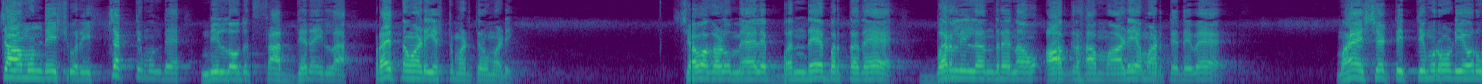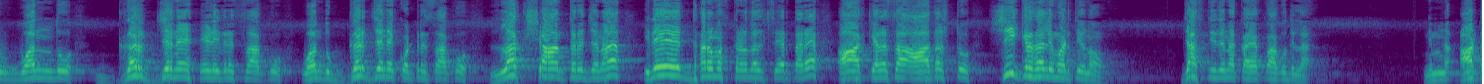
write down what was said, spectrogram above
ಚಾಮುಂಡೇಶ್ವರಿ ಶಕ್ತಿ ಮುಂದೆ ನಿಲ್ಲೋದಕ್ಕೆ ಸಾಧ್ಯನೇ ಇಲ್ಲ. ಪ್ರಯತ್ನ ಮಾಡಿ, ಎಷ್ಟು ಮಾಡ್ತಿರೋ ಮಾಡಿ. ಶವಗಳು ಮೇಲೆ ಬಂದೇ ಬರ್ತದೆ. ಬರಲಿಲ್ಲ ಅಂದ್ರೆ ನಾವು ಆಗ್ರಹ ಮಾಡೇ ಮಾಡ್ತಿದ್ದೇವೆ ಮಹೇಶ್ ಶೆಟ್ಟಿ ತಿಮರೋಡಿ ಅವರು ಒಂದು ಗರ್ಜನೆ ಹೇಳಿದರೆ ಸಾಕು, ಒಂದು ಗರ್ಜನೆ ಕೊಟ್ಟರೆ ಸಾಕು. ಲಕ್ಷಾಂತರ ಜನ ಇದೇ ಧರ್ಮಸ್ಥಳದಲ್ಲಿ ಸೇರ್ತಾರೆ. ಆ ಕೆಲಸ ಆದಷ್ಟು ಶೀಘ್ರದಲ್ಲಿ ಮಾಡ್ತೀವಿ ನಾವು. ಜಾಸ್ತಿ ದಿನ ಕಾಯಕ್ಕೂ ಆಗೋದಿಲ್ಲ. ನಿಮ್ಮನ್ನ ಆಟ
